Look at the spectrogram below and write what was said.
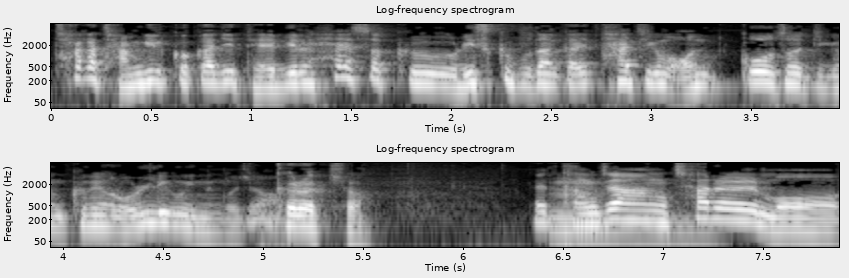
차가 잠길 것까지 대비를 해서 그 리스크 부담까지 다 지금 얹고서 지금 금액을 올리고 있는 거죠. 그렇죠. 당장 차를 뭐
